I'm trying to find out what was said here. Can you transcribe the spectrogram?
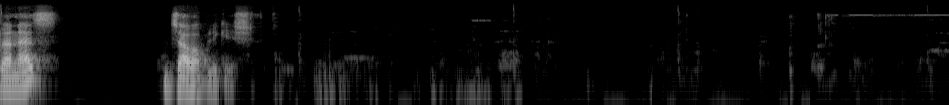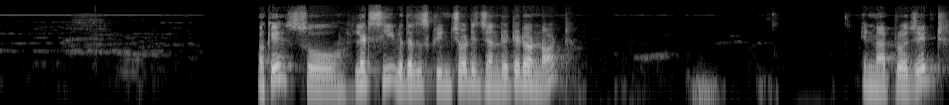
Run as Java application. Okay, so let's see whether the screenshot is generated or not. In my project,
